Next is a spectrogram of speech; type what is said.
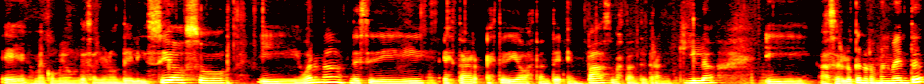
Eh, me comí un desayuno delicioso y bueno, nada, decidí estar este día bastante en paz, bastante tranquila y hacer lo que normalmente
